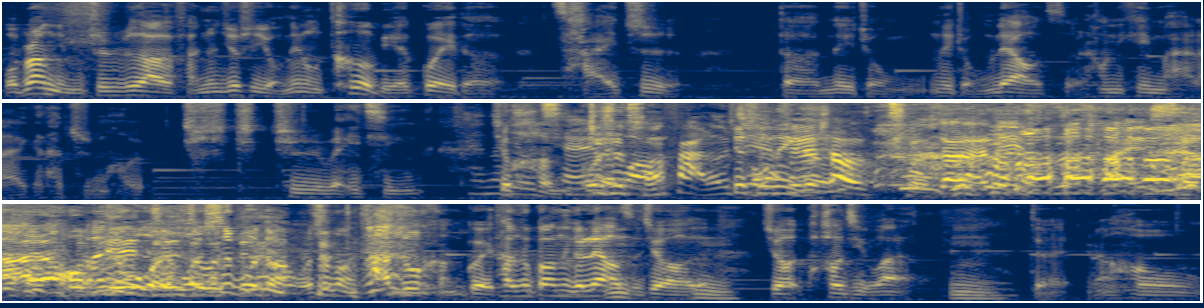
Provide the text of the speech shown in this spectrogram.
我不知道你们知不知道，反正就是有那种特别贵的材质的那种那种料子，然后你可以买来给他织毛织织织围巾，就很贵，就是从就是那个扯下来类似彩霞，然后 反正我我是不懂，我是不懂。他说很贵，他说光那个料子就要、嗯就要好几万。嗯，对，然后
